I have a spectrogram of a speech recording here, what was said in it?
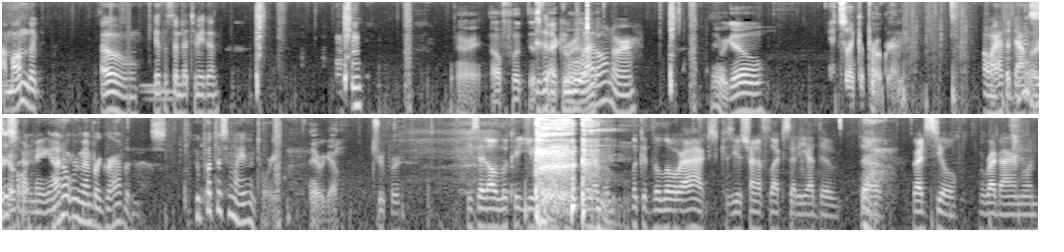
I'm on the. Oh, you have to send that to me then. Mm-hmm. All right. I'll flip this Is it a back Google around. add-on or? There we go. It's like a program. Oh, I have to What is download it. Okay. on me? I don't remember grabbing this. Who put this in my inventory? There we go. Trooper. He said, "Oh, look at you! you have the- you have the- look at the lower axe," because he was trying to flex that he had the the red steel, or red iron one.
